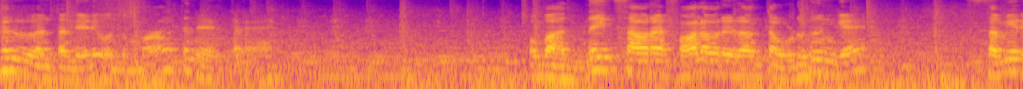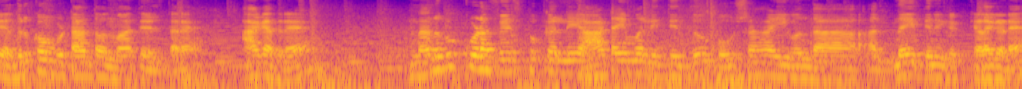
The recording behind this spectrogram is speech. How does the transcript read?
ಥಲ್ ಅಂತಂದೇಳಿ ಒಂದು ಮಾತನ್ನು ಹೇಳ್ತಾರೆ. ಒಬ್ಬ ಹದಿನೈದು ಸಾವಿರ ಫಾಲೋವರ್ ಇರೋಂಥ ಹುಡುಗನಿಗೆ ಸಮೀರ್ ಎದುರ್ಕೊಂಡ್ಬಿಟ್ಟ ಅಂತ ಒಂದು ಮಾತು ಹೇಳ್ತಾರೆ. ಹಾಗಾದರೆ ನನಗೂ ಕೂಡ ಫೇಸ್ಬುಕ್ಕಲ್ಲಿ ಆ ಟೈಮಲ್ಲಿ ಇದ್ದಿದ್ದು ಬಹುಶಃ ಈ ಒಂದು ಹದಿನೈದು ದಿನಗಳ ಕೆಳಗಡೆ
